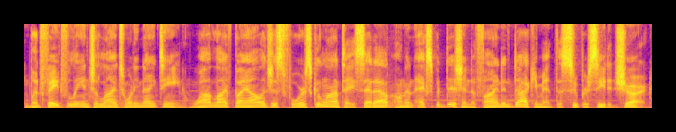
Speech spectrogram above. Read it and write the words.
But fatefully in July 2019, wildlife biologist Forrest Galante set out on an expedition to find and document the superseded shark.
